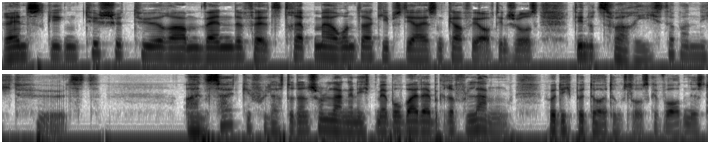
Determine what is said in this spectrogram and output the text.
Rennst gegen Tische, Türrahmen, Wände, fällst Treppen herunter, kippst dir heißen Kaffee auf den Schoß, den du zwar riechst, aber nicht fühlst. Ein Zeitgefühl hast du dann schon lange nicht mehr, wobei der Begriff lang für dich bedeutungslos geworden ist.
